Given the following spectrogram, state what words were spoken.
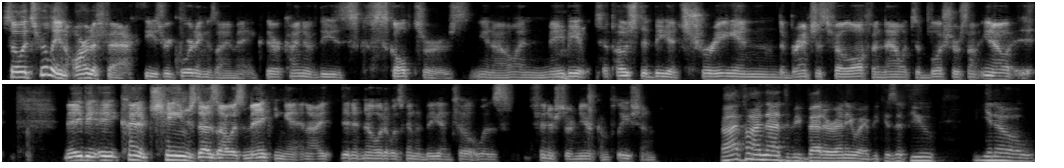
So it's really an artifact. These recordings I make, they're kind of these sculptures, you know. And maybe hmm. it's supposed to be a tree, and the branches fell off, and now it's a bush or something. You know, it, maybe it kind of changed as I was making it, and I didn't know what it was going to be until it was finished or near completion. I find that to be better anyway, because if you, you know,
